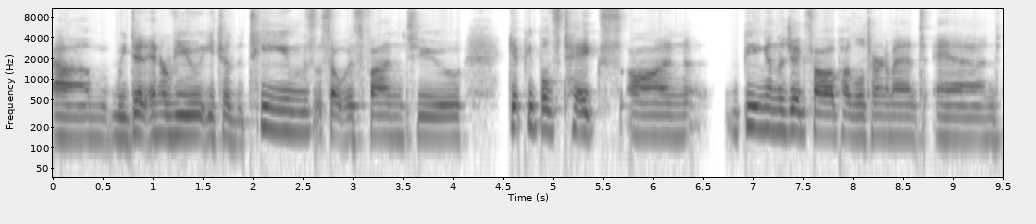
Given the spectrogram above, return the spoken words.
Um, we did interview each of the teams, so it was fun to get people's takes on being in the jigsaw puzzle tournament and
